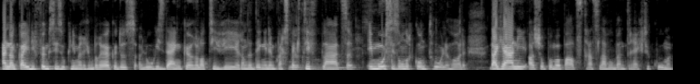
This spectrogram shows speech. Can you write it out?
En dan kan je die functies ook niet meer gebruiken. Dus logisch denken, relativerende dingen in perspectief plaatsen, emoties onder controle houden. Dat gaat niet als je op een bepaald stresslevel bent terechtgekomen.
